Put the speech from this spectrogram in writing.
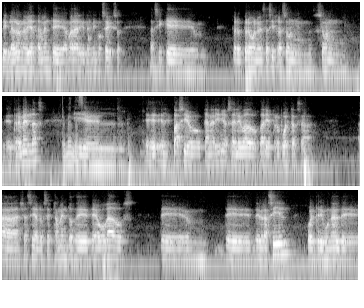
declararon abiertamente amar a alguien del mismo sexo. Así que, pero, pero bueno, esas cifras son, son tremendas. y el, eh, el espacio canariño se ha elevado varias propuestas a, ya sea los estamentos de, abogados de, Brasil o el Tribunal de,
